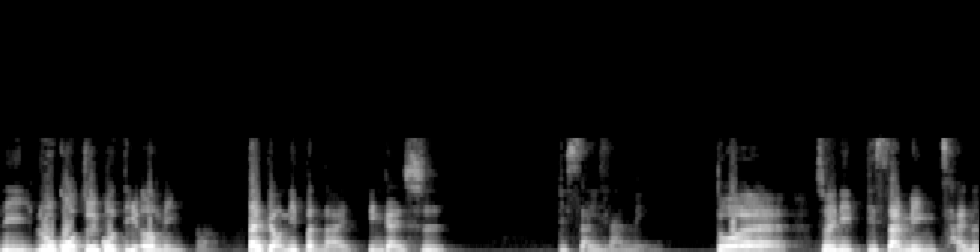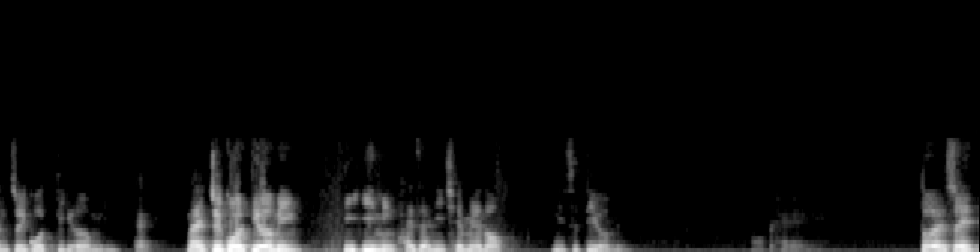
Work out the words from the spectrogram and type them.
你如果追过第二名，嗯，代表你本来应该是第三名。第三名。对，所以你第三名才能追过第二名。对。那你追过了第二名，第一名还在你前面哦，你是第二名。OK。对，所以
